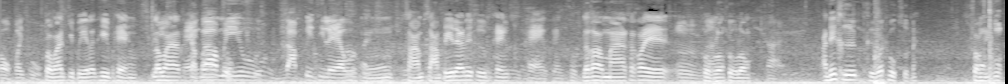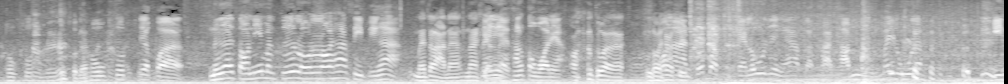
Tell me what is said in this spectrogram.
บอกไปถูกประมาณกี่ปีแล้วที่แพงเรามาแพกลังบก็มามีอยู่สามปีที่แล้วอืมสามสามปีแล้วนี่คือแพงแพงแพงสุด แล้วก็มาค่อยอืม ๆถูกลงถูกลง ใช่อันนี้คือถือว่าถูกสุดไหมช่วงนี้ถูกถูกสุดต่ำเลยถูนะกสุดแล้ว ถูกสุดเรียกว่า เนื้อตอนนี้มันซื้อโลร้อยห้าสิบเองฮะในตลาดนะหน้าในเขียงเนี่ยทั้งตัวเนี่ยอ๋อทั้งตัวนะร้อยห้าสิบ พออ่นปุ๊บแบบแกรู้ยังไงกับขาดทำอยู่ไม่รู้เลยกิน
